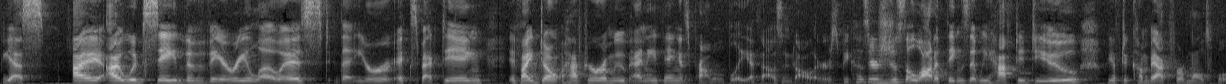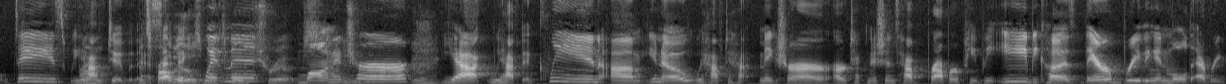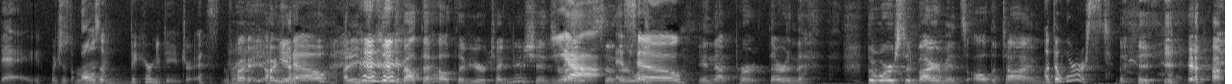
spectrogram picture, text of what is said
yes. I I would say the very lowest that you're expecting, if I don't have to remove anything, is probably a thousand dollars because there's just a lot of things that we have to do. We have to come back for multiple days. We have to It's set probably those multiple equipment, trips. monitor. Mm, right. Yeah, we have to clean. Um, you know, we have to ha- make sure our, our technicians have proper PPE because they're breathing in mold every day, which is also very dangerous. Right. Oh You yeah. know? I didn't even think about the health of your technicians. Right? Yeah, So they're so- like in that per. They're in the the worst environments all the time. Uh, the worst. yeah.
